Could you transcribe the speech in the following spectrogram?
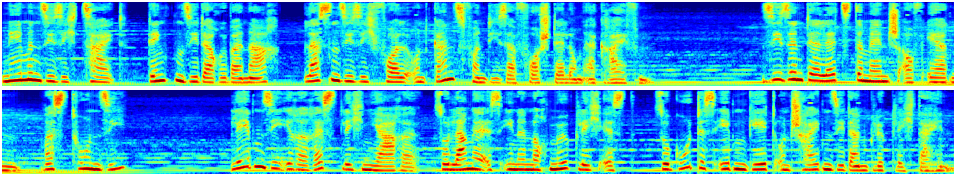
nehmen Sie sich Zeit, denken Sie darüber nach, lassen Sie sich voll und ganz von dieser Vorstellung ergreifen. Sie sind der letzte Mensch auf Erden, was tun Sie? Leben Sie Ihre restlichen Jahre, solange es Ihnen noch möglich ist, so gut es eben geht und scheiden Sie dann glücklich dahin.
